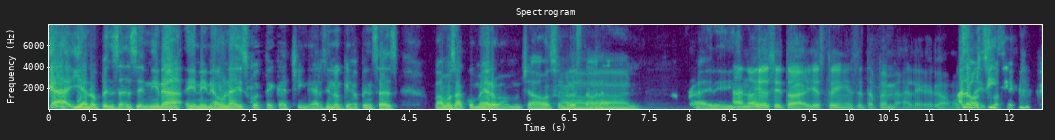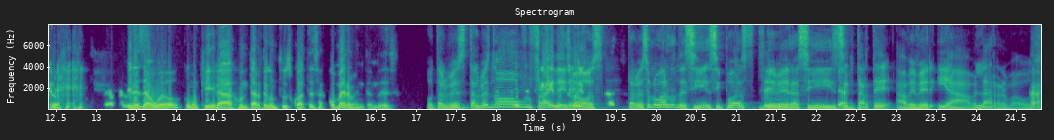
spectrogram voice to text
Ya, ya no pensás en ir, a, en ir a una discoteca a chingar, sino que ya pensás, vamos a comer, vamos a un restaurante. Friday. Ah, no, yo sí todavía estoy en esa etapa y me vale Vamos Ah, a no, una sí, sí. discoteca. Pero también es de a huevo como que ir a juntarte con tus cuates a comer, ¿me entendés? O tal vez, tal vez no un Fridays, vamos. Tal vez un lugar donde sí, sí puedas Sí. beber así, Ya. sentarte a beber y a hablar, vamos. Ah.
